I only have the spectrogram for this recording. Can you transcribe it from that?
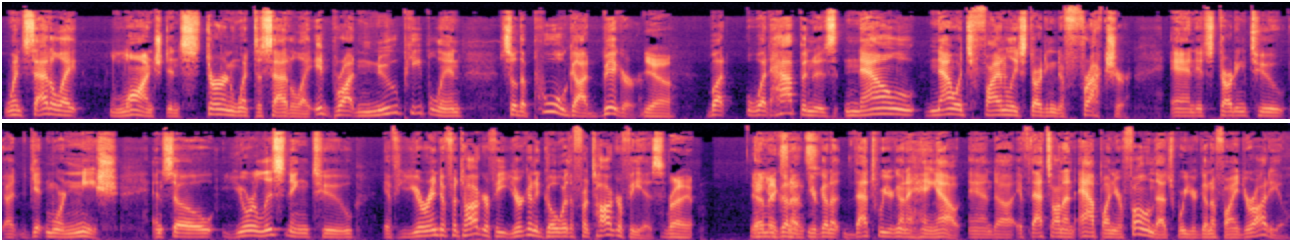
when satellite launched and Stern went to satellite. It brought new people in, so the pool got bigger. Yeah. But what happened is now now it's finally starting to fracture and it's starting to uh, get more niche. And so you're listening to if you're into photography, you're going to go where the photography is. Right. Yeah, and you're gonna sense. you're gonna that's where you're gonna hang out. And uh, if that's on an app on your phone, that's where you're gonna find your audio.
